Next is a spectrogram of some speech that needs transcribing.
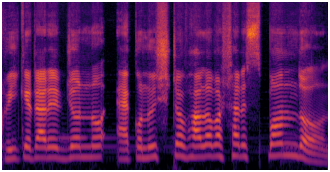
ক্রিকেটারের জন্য একনিষ্ঠ ভালোবাসার স্পন্দন।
